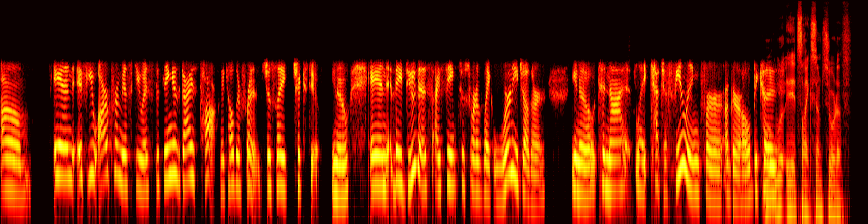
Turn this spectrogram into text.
Um, and if you are promiscuous, the thing is, guys talk. They tell their friends, just like chicks do, you know. And they do this, I think, to sort of like warn each other, you know, to not like catch a feeling for a girl because. Well, it's like some sort of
